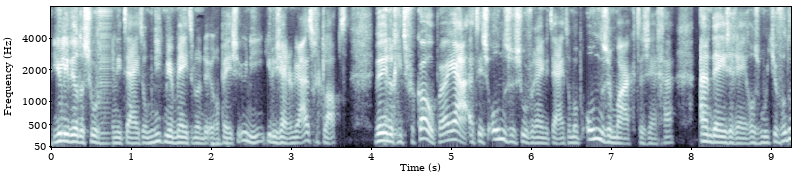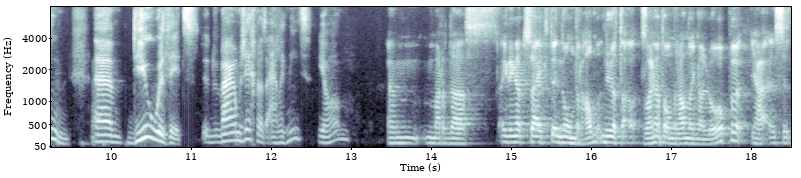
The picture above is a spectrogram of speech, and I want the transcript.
Jullie wilden soevereiniteit om niet meer mee te doen aan de Europese Unie. Jullie zijn er nu uitgeklapt. Wil je nog iets verkopen? Ja, het is onze soevereiniteit om op onze markt te zeggen, aan deze regels moet je voldoen. Um, deal with it. Waarom zeggen we dat eigenlijk niet, Johan? Um, maar dat is, ik denk dat ze eigenlijk in de onderhandelingen, nu dat, zolang dat de onderhandelingen lopen, ja, is, het,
